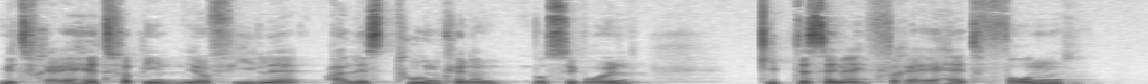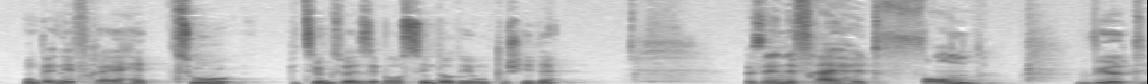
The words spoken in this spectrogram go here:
Mit Freiheit verbinden ja viele alles tun können, was sie wollen. Gibt es eine Freiheit von und eine Freiheit zu, beziehungsweise was sind da die Unterschiede? Also eine Freiheit von würde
